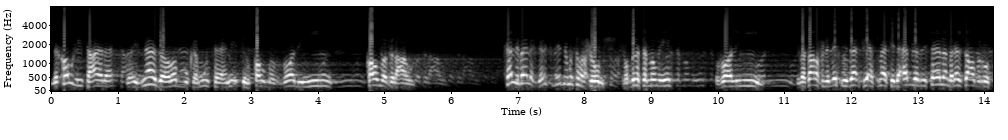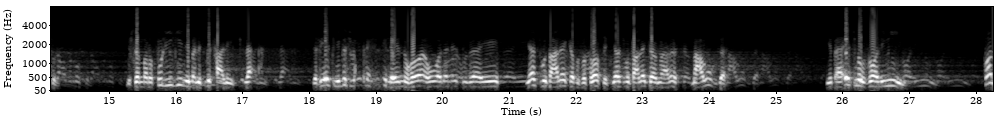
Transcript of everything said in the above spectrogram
لقوله تعالى وإذ نادى ربك موسى أن ائت القوم الظالمين قوم فرعون. خلي بالك ده لسه سيدنا موسى ما راحلهمش. ربنا سماهم إيه؟ ظالمين. يبقى تعرف إن الاسم ده في أسماء كده قبل الرسالة ملاش دعوة بالرسل. مش لما الرسول يجي نبقى نثبتها عليك. لا. ده في اسم باسم لأنه هو هو ده الاسم ده إيه؟ يثبت عليك بفطرتك يثبت عليك معروف ده. يبقى اسم الظالمين. قال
